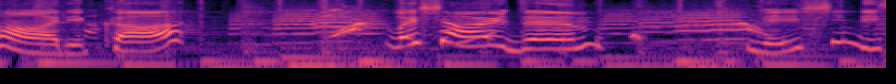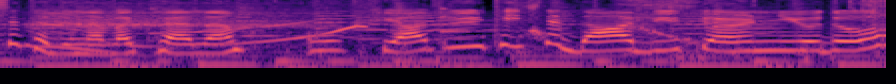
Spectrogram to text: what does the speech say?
Harika. Başardım. Ve şimdi ise tadına bakalım. Of ya büyüteç de daha büyük görünüyordu.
